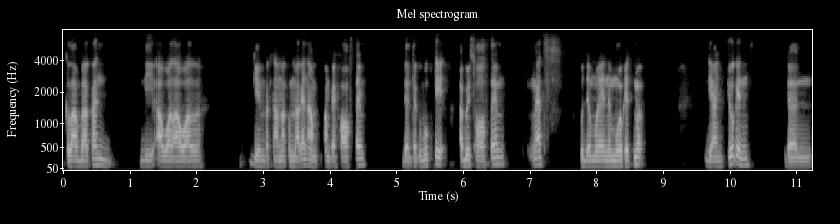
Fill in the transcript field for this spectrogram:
kelabakan di awal-awal game pertama kemarin am- sampai halftime dan terbukti abis halftime Nets udah mulai nemu ritme dihancurin. Dan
